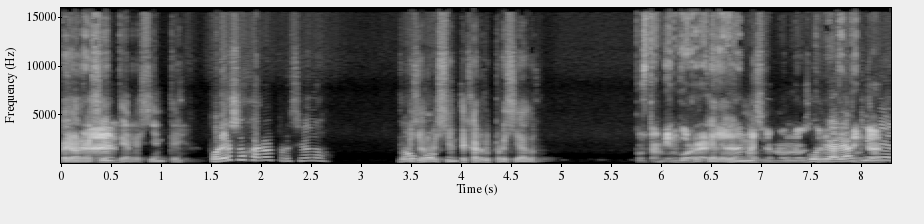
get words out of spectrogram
Pero reciente, reciente. Por eso Harold Preciado. Por eso reciente Harold Preciado pues también Gorrearán. No, tiene,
